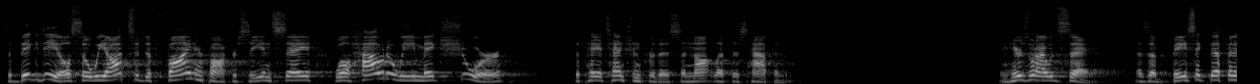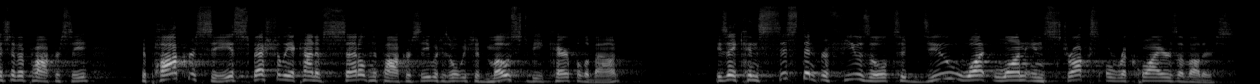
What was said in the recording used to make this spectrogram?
It's a big deal, so we ought to define hypocrisy and say, well, how do we make sure to pay attention for this and not let this happen? And here's what I would say as a basic definition of hypocrisy hypocrisy, especially a kind of settled hypocrisy, which is what we should most be careful about, is a consistent refusal to do what one instructs or requires of others.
